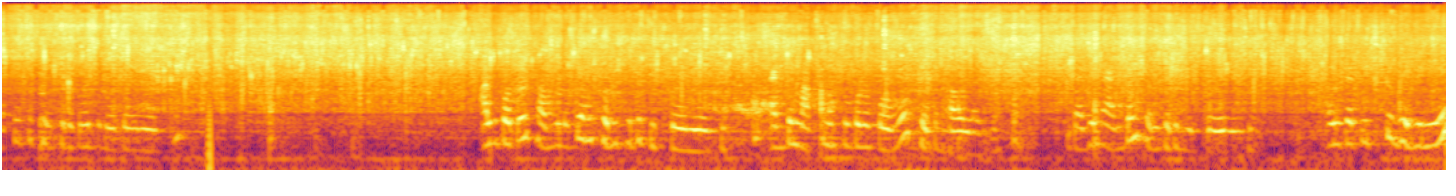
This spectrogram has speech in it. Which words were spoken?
আছে, একটু ছোটো ছোটো করে টুকরো করে নিয়েছি। আলু পটল সবগুলোকে আমি ছোটো ছোটো পিস করে নিয়েছি। একদম মাখো মাখো করে করব, খেতে ভালো লাগবে। যার জন্য একদম ছোটো ছোটো পিস করে নিয়েছি। আলুটাকে একটু ভেজে নিয়ে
